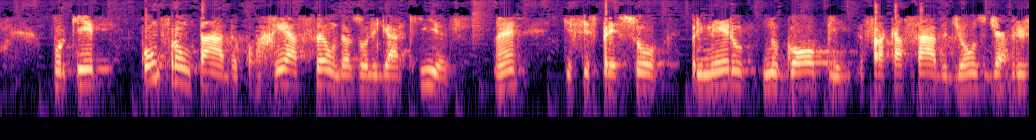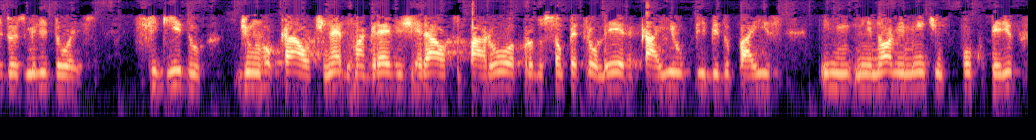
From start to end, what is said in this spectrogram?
Porque confrontada com a reação das oligarquias, né, que se expressou primeiro no golpe fracassado de 11 de abril de 2002, seguido de um lockout, né, de uma greve geral que parou a produção petroleira, caiu o PIB do país em, enormemente em pouco período.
